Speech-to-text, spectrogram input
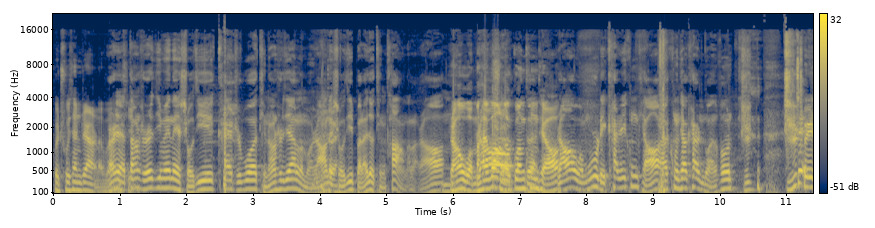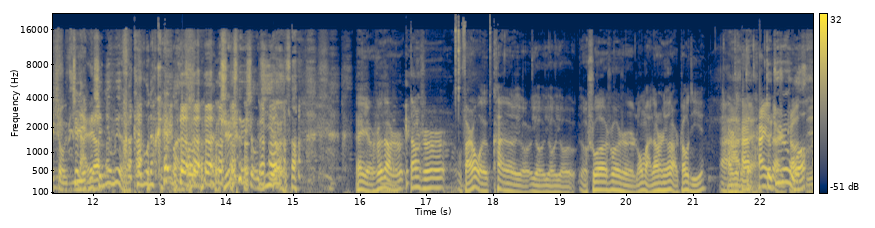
会出现这样的问题。而且当时因为那手机开直播挺长时间了嘛，然后那手机本来就挺烫的了，然后然后我们还忘了关空调，然后我们屋里开着一空调，然后空调开着暖风，直 直吹手机，这俩人神经病啊！开空调开暖风，直吹手机，我操！哎，有时候当时当时，反正我看到有有有有有说说是龙马当时有点着急，啊，他他有点就是我着急。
